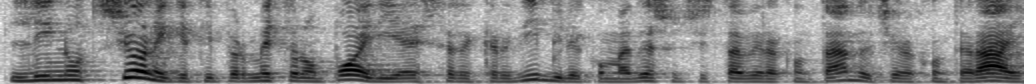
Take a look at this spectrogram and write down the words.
le nozioni che ti permettono poi di essere credibile, come adesso ci stavi raccontando e ci racconterai,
